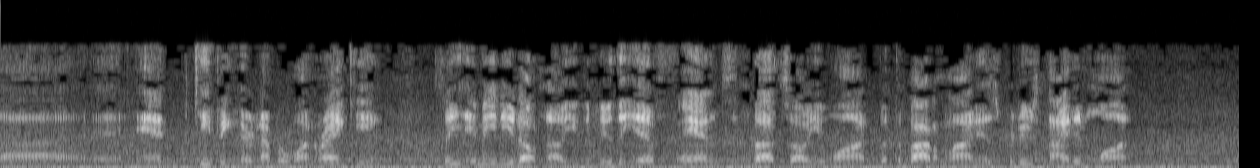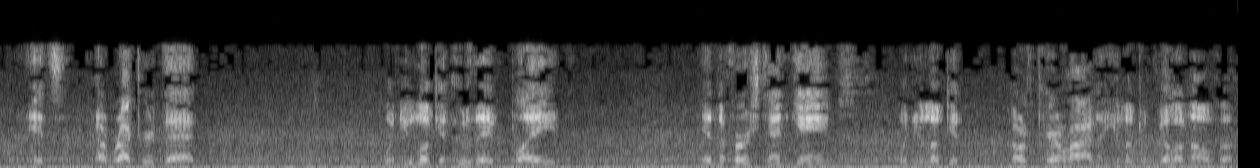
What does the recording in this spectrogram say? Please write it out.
uh, and keeping their number one ranking? So I mean, you don't know. You can do the if, ands, and buts all you want, but the bottom line is Purdue's nine and one. It's a record that, when you look at who they've played in the first ten games, when you look at North Carolina, you look at Villanova,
